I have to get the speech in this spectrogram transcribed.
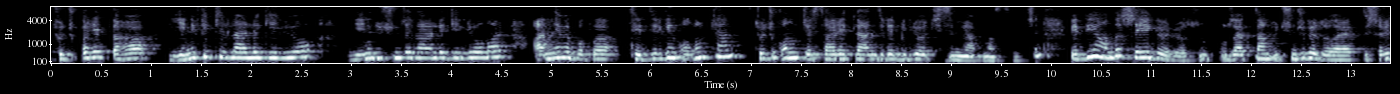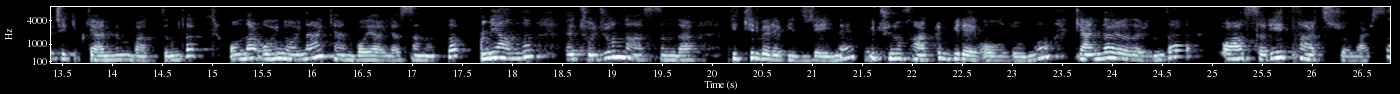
Çocuklar hep daha yeni fikirlerle geliyor, yeni düşüncelerle geliyorlar. Anne ve baba tedirgin olurken çocuk onu cesaretlendirebiliyor çizim yapması için. Ve bir anda şeyi görüyorsun, uzaktan üçüncü göz olarak dışarı çekip kendimi baktığımda onlar oyun oynarken boyayla, sanatla bir anda e, çocuğun da aslında fikir verebileceğini, üçünün farklı bir birey olduğunu, kendi aralarında o an sarıyı tartışıyorlarsa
